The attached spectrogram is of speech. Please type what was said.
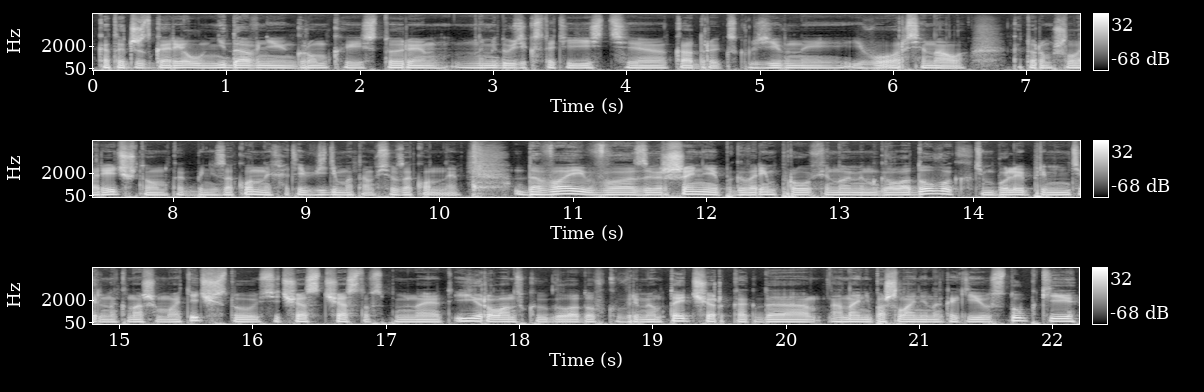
Коттедж сгорел. Недавняя громкая история. На «Медузе», кстати, есть э, кадры эксклюзивные его арсенала, о котором шла речь, что он как бы незаконный, хотя, видимо, там все законное. Давай в завершении поговорим про феномен голодовок, тем более применительно к нашему отечеству. Сейчас часто вспоминают и ирландскую голодовку времен Тэтчер, когда она не пошла ни на какие уступки,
